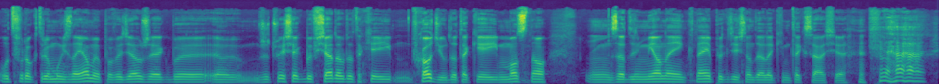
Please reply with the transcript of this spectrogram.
utwór, o którym mój znajomy powiedział, że jakby, e, że czuje się jakby wsiadał do takiej, wchodził do takiej mocno mm, zadymionej knajpy gdzieś na dalekim Teksasie.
